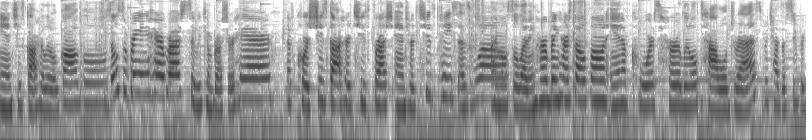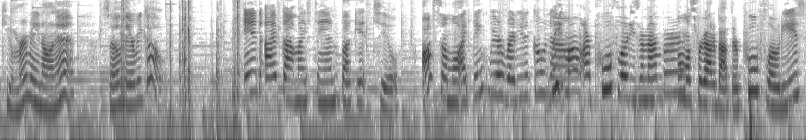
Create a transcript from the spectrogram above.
And she's got her little goggles. She's also bringing a hairbrush so we can brush her hair. Of course, she's got her toothbrush and her toothpaste as well. I'm also letting her bring her cell phone and of course her little towel dress, which has a super cute mermaid on it. So there we go. And I've got my sand bucket too. Awesome, well I think we are ready to go now. Wait mom, our pool floaties, remember? Almost forgot about their pool floaties.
